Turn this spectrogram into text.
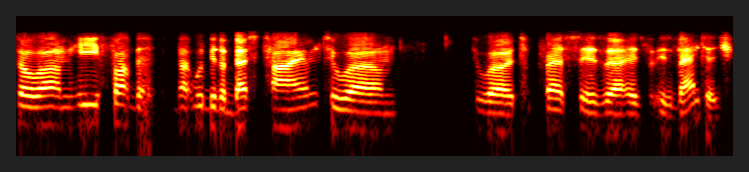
So um he thought that that would be the best time to um to uh to press his uh, his his vantage.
